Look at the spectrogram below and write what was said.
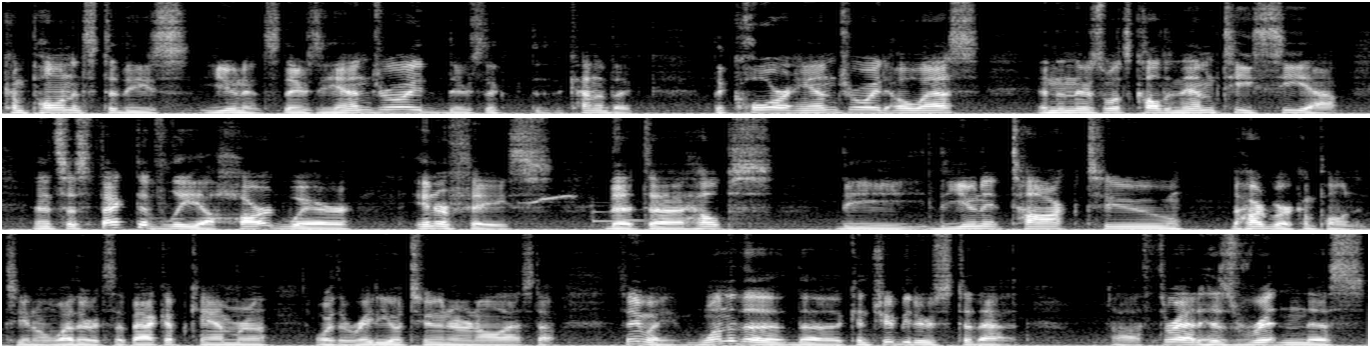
components to these units. There's the Android. There's the, the kind of the the core Android OS, and then there's what's called an MTC app, and it's effectively a hardware interface that uh, helps the the unit talk to the hardware components. You know, whether it's the backup camera or the radio tuner and all that stuff. So anyway, one of the the contributors to that uh, thread has written this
